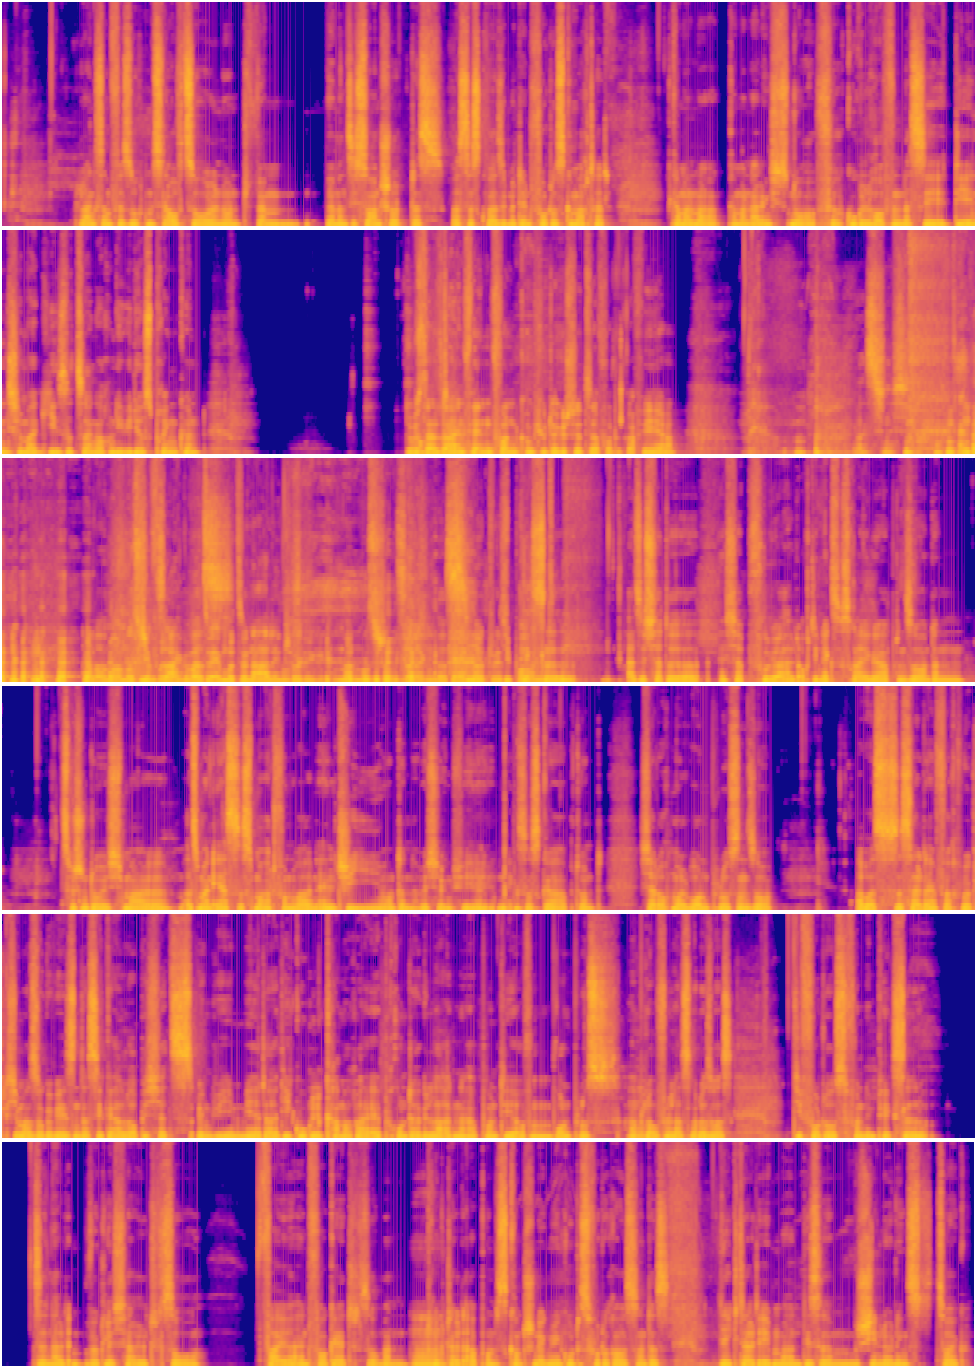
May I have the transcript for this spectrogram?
langsam versucht ein bisschen aufzuholen und wenn, wenn man sich so anschaut, das, was das quasi mit den Fotos gemacht hat, kann man mal, kann man eigentlich nur für Google hoffen, dass sie die ähnliche Magie sozusagen auch in die Videos bringen können. Du bist also ein Fan von computergestützter Fotografie, ja? Weiß ich nicht. Aber man muss Die schon Frage sagen, war zu emotional, entschuldige. man muss schon sagen, dass die, die. Pixel, also ich hatte, ich habe früher halt auch die Nexus-Reihe gehabt und so und dann zwischendurch mal, also mein erstes Smartphone war ein LG und dann habe ich irgendwie Nexus gehabt und ich hatte auch mal OnePlus und so. Aber es ist halt einfach wirklich immer so gewesen, dass egal, ob ich jetzt irgendwie mir da die Google Kamera App runtergeladen habe und die auf dem OnePlus Mhm. ablaufen lassen oder sowas, die Fotos von dem Pixel sind halt wirklich halt so Fire and Forget. So, man Mhm. drückt halt ab und es kommt schon irgendwie ein gutes Foto raus und das liegt halt eben an diesem Machine Learning Zeug.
